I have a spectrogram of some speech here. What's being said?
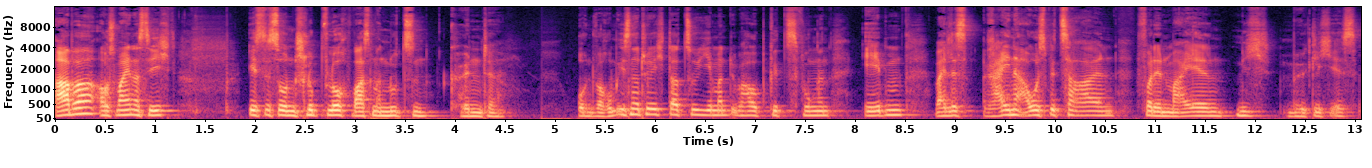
Aber aus meiner Sicht ist es so ein Schlupfloch, was man nutzen könnte. Und warum ist natürlich dazu jemand überhaupt gezwungen? Eben, weil das reine Ausbezahlen von den Meilen nicht möglich ist.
